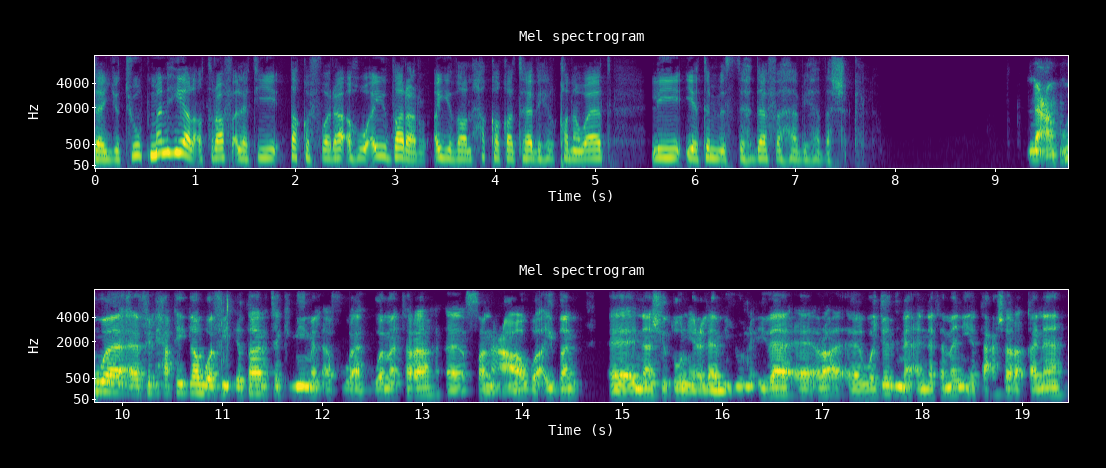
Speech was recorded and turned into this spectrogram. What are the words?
يوتيوب. من هي الأطراف التي تقف وراءه؟ أي ضرر أيضا حققت هذه القنوات ليتم استهدافها بهذا الشكل؟ نعم هو في الحقيقة هو في إطار تكميم الأفواه وما تراه صنعاء وأيضا ناشطون إعلاميون. إذا وجدنا أن 18 قناة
